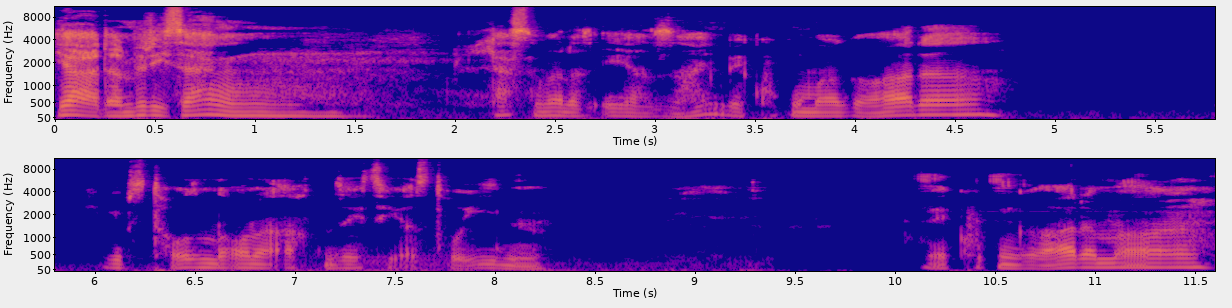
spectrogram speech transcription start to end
Ja, dann würde ich sagen, lassen wir das eher sein. Wir gucken mal gerade. Hier gibt es 1368 Asteroiden. Wir gucken gerade mal.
